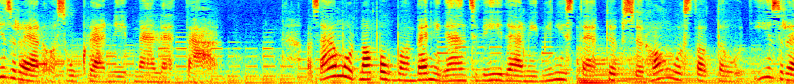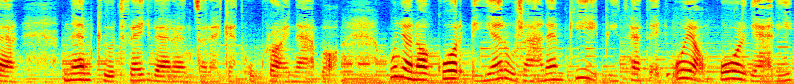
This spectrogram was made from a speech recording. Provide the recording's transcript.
Izrael az ukrán nép mellett áll. Az elmúlt napokban Benny Gantz védelmi miniszter többször hangoztatta, hogy Izrael nem küld fegyverrendszereket Ukrajnába. Ugyanakkor Jeruzsálem kiépíthet egy olyan polgári,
